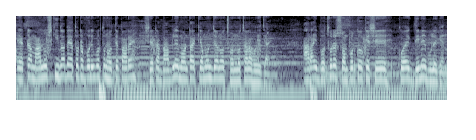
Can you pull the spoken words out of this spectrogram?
একটা মানুষ কীভাবে এতটা পরিবর্তন হতে পারে, সেটা ভাবলে মনটা কেমন যেন ছন্নছাড়া হয়ে যায়। আড়াই বছরের সম্পর্ককে সে কয়েক দিনে ভুলে গেল।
